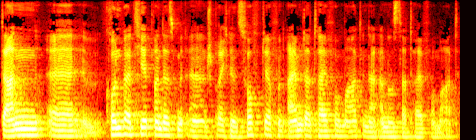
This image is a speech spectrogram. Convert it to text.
dann äh, konvertiert man das mit einer entsprechenden Software von einem Dateiformat in ein anderes Dateiformat.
